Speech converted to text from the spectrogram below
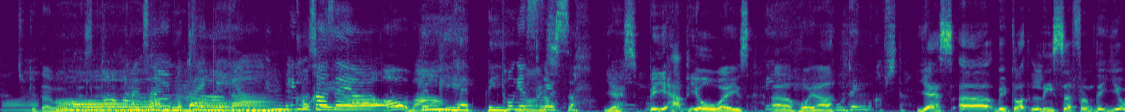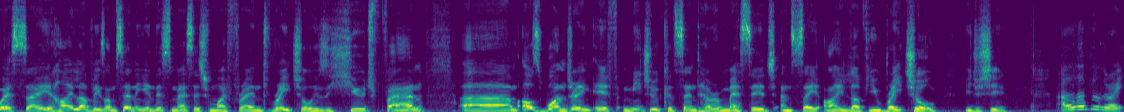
좋겠다고 항상 행복할게요. 행복하세요. Oh wow. Happy. 통했어. Nice. Yes, be happy always, uh, 호야. 행복합시다. Yes, uh, we've got Lisa from the USA. Hi, Lovelyz. I'm sending in this message from my friend Rachel, who's a huge fan. Um, I was wondering if Miju could send her a message and say, I love you, Rachel. MiJu, 씨. I love you, Ra-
